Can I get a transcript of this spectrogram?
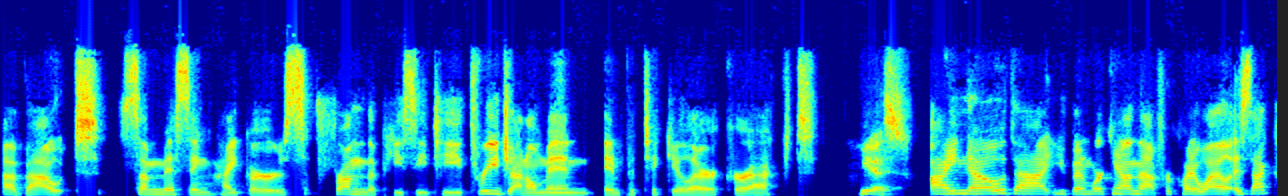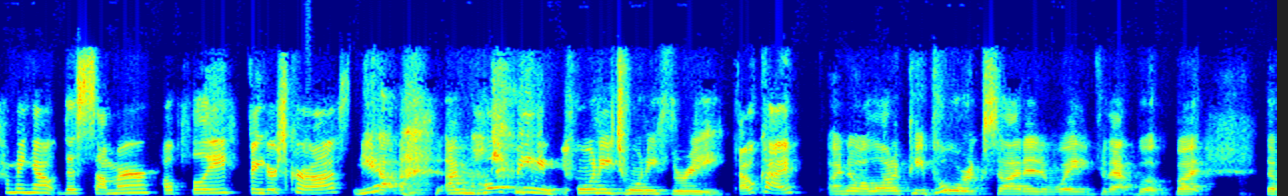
about some missing hikers from the PCT, three gentlemen in particular, correct? Yes. I know that you've been working on that for quite a while. Is that coming out this summer? Hopefully, fingers crossed. Yeah, I'm hoping in 2023. Okay. I know a lot of people were excited and waiting for that book, but the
